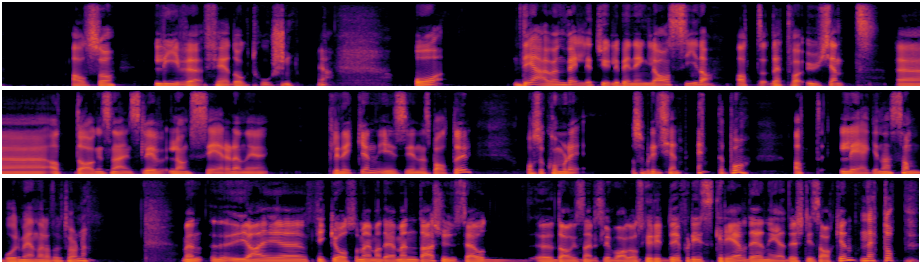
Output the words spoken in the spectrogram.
Altså Live Fedog Thorsen. Ja. Og det er jo en veldig tydelig binding. La oss si da at dette var ukjent. Eh, at Dagens Næringsliv lanserer denne klinikken i sine spalter, og så, og så blir det kjent etterpå at legen er samboer med en av redaktørene. Men eh, jeg eh, fikk jo også med meg det, men der syns jeg jo eh, Dagens Næringsliv var ganske ryddig, for de skrev det nederst i saken. Nettopp!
